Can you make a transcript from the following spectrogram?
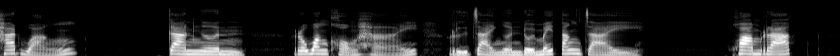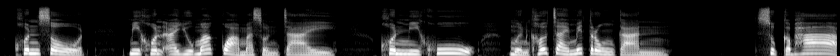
คาดหวัง การเงิน ระวังของหาย หรือจ่ายเงินโดยไม่ตั้งใจ ความรัก คนโสด มีคนอายุมากกว่ามาสนใจ คนมีคู่ เหมือนเข้าใจไม่ตรงกัน สุขภาพ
